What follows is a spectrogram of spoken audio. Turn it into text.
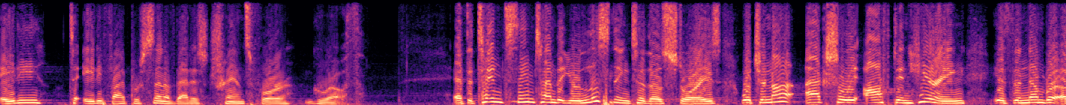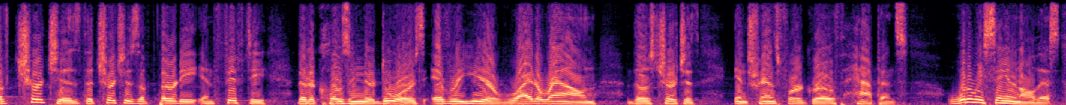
80 to 85% of that is transfer growth. At the same, same time that you're listening to those stories, what you're not actually often hearing is the number of churches, the churches of 30 and 50, that are closing their doors every year right around those churches, and transfer growth happens. What are we saying in all this?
